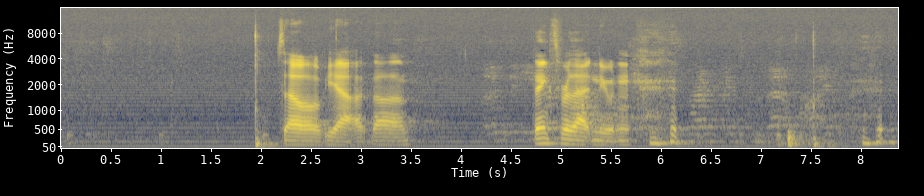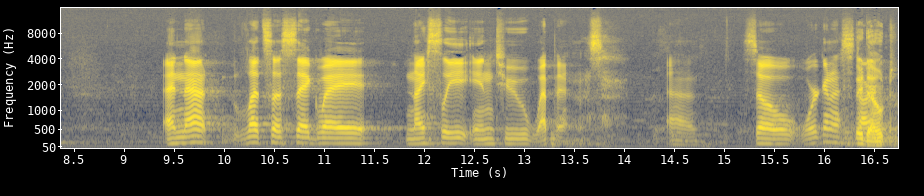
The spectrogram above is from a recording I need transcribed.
so, yeah, uh, thanks for that, Newton. and that lets us segue nicely into weapons. Uh, so we're going to start. They don't.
